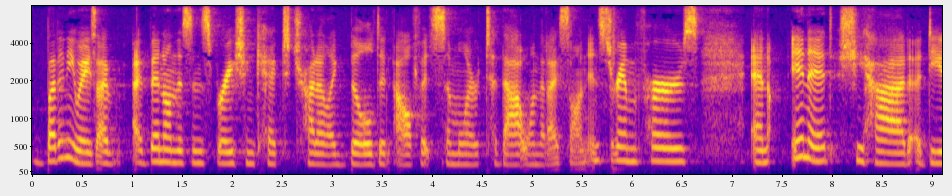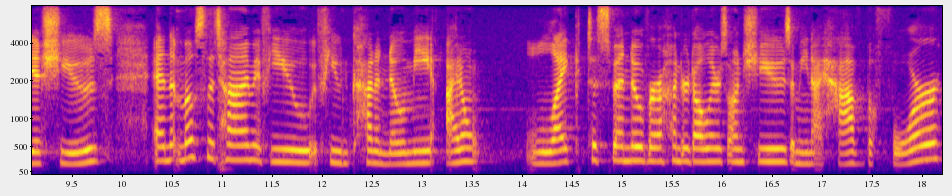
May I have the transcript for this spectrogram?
but anyways, I've, I've been on this inspiration kick to try to like build an outfit similar to that one that I saw on Instagram of hers. And in it, she had Adidas shoes. And most of the time, if you, if you kind of know me, I don't like to spend over a hundred dollars on shoes. I mean, I have before,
